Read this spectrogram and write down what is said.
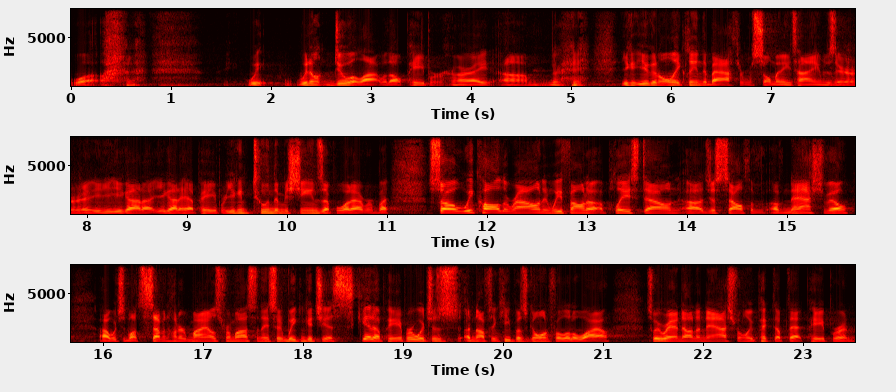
well, we, we don't do a lot without paper, all right? Um, you, can, you can only clean the bathroom so many times there. You, you, gotta, you gotta have paper. You can tune the machines up, whatever. But So we called around and we found a, a place down uh, just south of, of Nashville, uh, which is about 700 miles from us. And they said, we can get you a skid of paper, which is enough to keep us going for a little while. So we ran down to Nashville and we picked up that paper and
